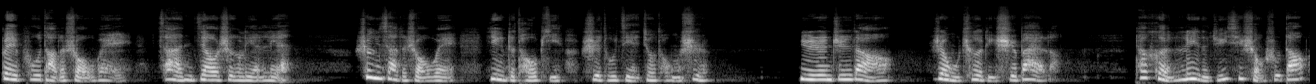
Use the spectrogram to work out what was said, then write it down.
被扑倒的守卫惨叫声连连，剩下的守卫硬着头皮试图解救同事。女人知道任务彻底失败了，她狠厉的举起手术刀，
